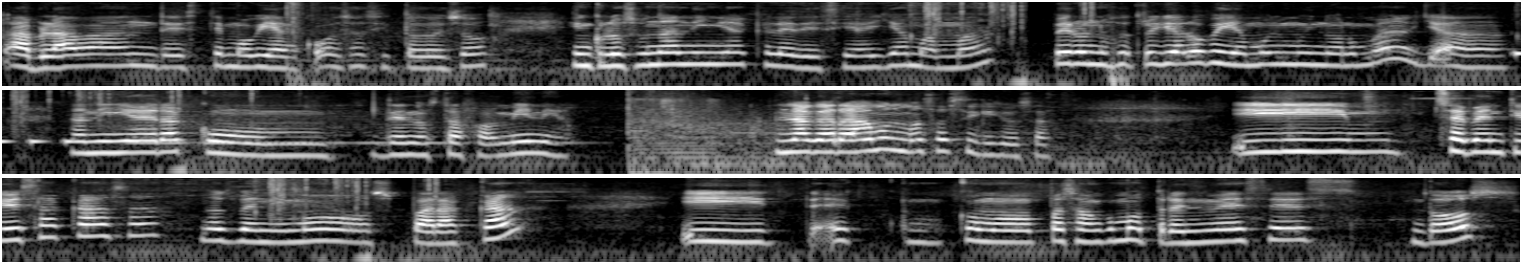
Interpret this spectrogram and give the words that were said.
hablaban de este, movían cosas y todo eso. Incluso una niña que le decía a ella mamá, pero nosotros ya lo veíamos muy normal, ya la niña era con, de nuestra familia. La agarrábamos más así, o sea. Y se vendió esa casa, nos venimos para acá y eh, como pasaron como tres meses, dos,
